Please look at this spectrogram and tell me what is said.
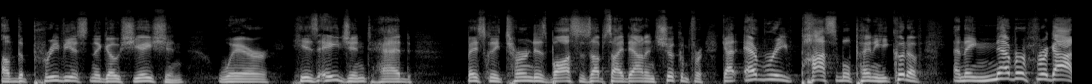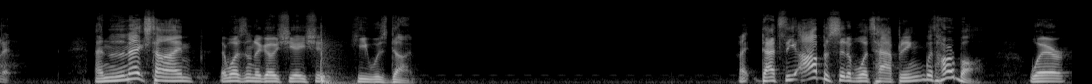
of the previous negotiation where his agent had basically turned his bosses upside down and shook them for got every possible penny he could have and they never forgot it. And then the next time there was a negotiation he was done. Right? that's the opposite of what's happening with harbaugh where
